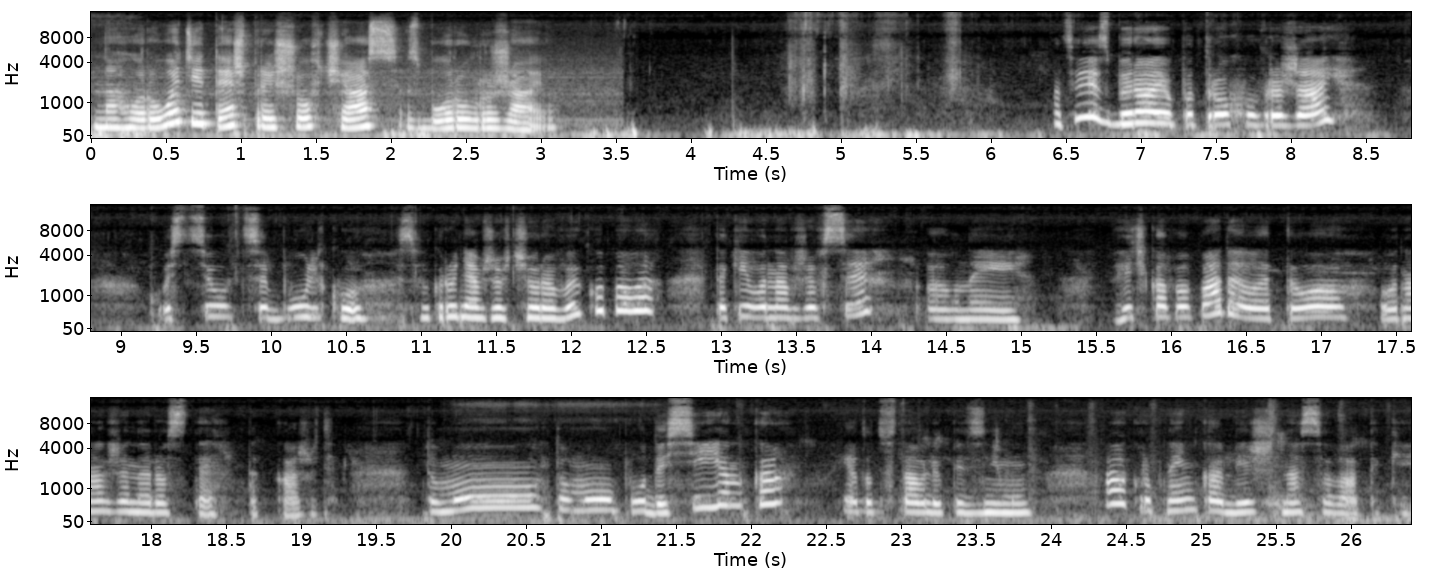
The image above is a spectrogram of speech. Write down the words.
На городі теж прийшов час збору врожаю. Я збираю потроху врожай. Ось цю цибульку свекруня вже вчора викопала, таки вона вже все, в неї гичка попадала, то вона вже не росте, так кажуть. Тому, тому буде сіянка, я тут вставлю під зніму, а крупненька більш на салатики.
